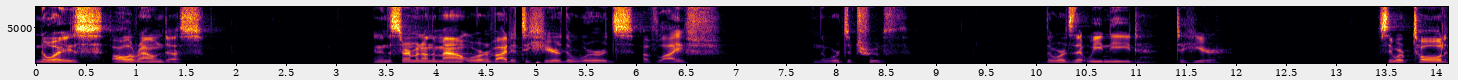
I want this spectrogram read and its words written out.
noise all around us. And in the Sermon on the Mount, we're invited to hear the words of life and the words of truth, the words that we need to hear. See, we're told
